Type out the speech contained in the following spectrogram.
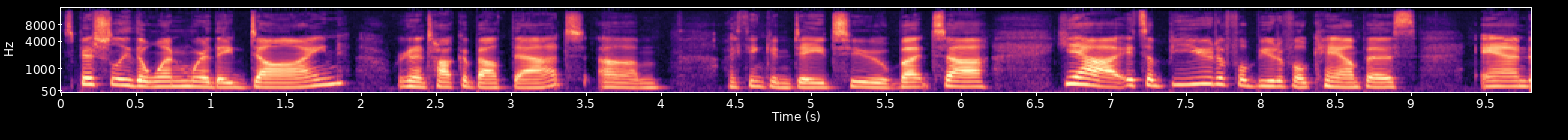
especially the one where they dine. We're going to talk about that. Um, I think in day two. But uh, yeah, it's a beautiful, beautiful campus. And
